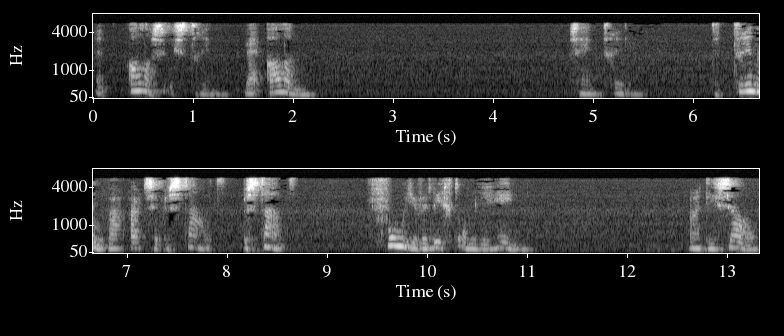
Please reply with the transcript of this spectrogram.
En alles is trilling. Wij allen zijn trilling. De trilling waaruit zij bestaat, bestaat, voel je wellicht om je heen. Maar die zal,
